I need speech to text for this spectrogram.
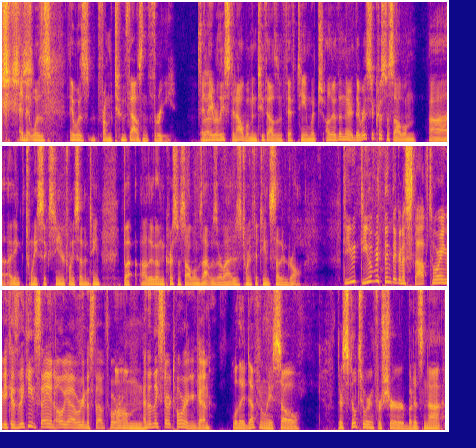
and it was it was from 2003, and they that- released an album in 2015. Which other than their they released a Christmas album, uh, I think 2016 or 2017, but other than Christmas albums, that was their last. It was 2015 Southern Drawl. Do you do you ever think they're gonna stop touring because they keep saying, "Oh yeah, we're gonna stop touring," Um, and then they start touring again? Well, they definitely so they're still touring for sure, but it's not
